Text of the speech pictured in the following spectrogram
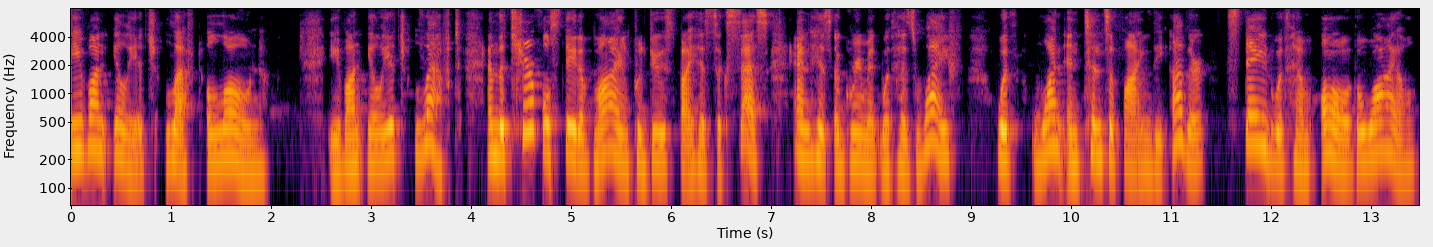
Ivan Ilyich left alone. Ivan Ilyich left, and the cheerful state of mind produced by his success and his agreement with his wife, with one intensifying the other, stayed with him all the while.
